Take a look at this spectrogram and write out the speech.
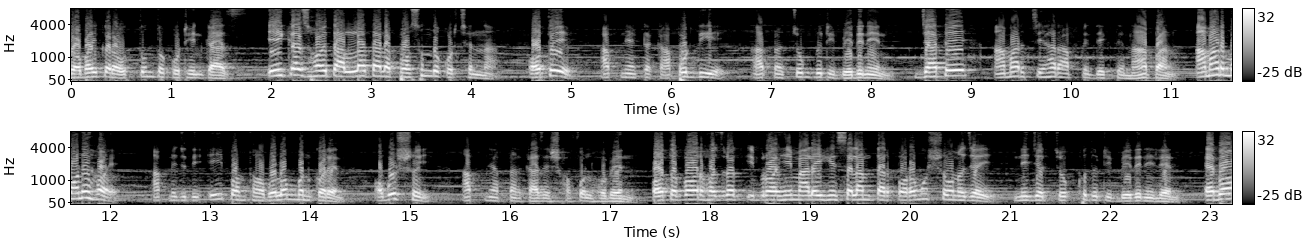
জবাই করা অত্যন্ত কঠিন কাজ। এই কাজ হয়তো আল্লাহ তালা পছন্দ করছেন না। অতএব আপনি একটা কাপড় দিয়ে আপনার চোখ দুটি বেঁধে নিন, যাতে আমার চেহারা আপনি দেখতে না পান। আমার মনে হয় আপনি যদি এই পন্থা অবলম্বন করেন, অবশ্যই আপনি আপনার কাজে সফল হবেন। অতপর হজরত ইব্রাহিম আলাইহিসাল্লাম তার পরামর্শ অনুযায়ী নিজের চক্ষু দুটি বেঁধে নিলেন এবং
